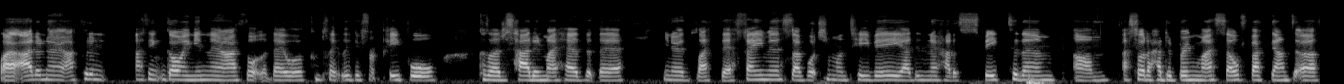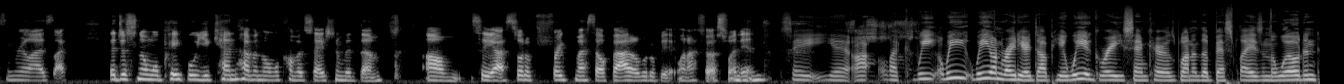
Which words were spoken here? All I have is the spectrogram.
like I don't know, I couldn't. I think going in there, I thought that they were completely different people because I just had in my head that they're, you know, like they're famous. I've watched them on TV. I didn't know how to speak to them. Um, I sort of had to bring myself back down to earth and realize like they're just normal people. You can have a normal conversation with them. Um, so yeah, I sort of freaked myself out a little bit when I first went in. See, yeah, I, like we, we we on Radio Dub here, we agree Sam Kerr is one of the best players in the world, and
